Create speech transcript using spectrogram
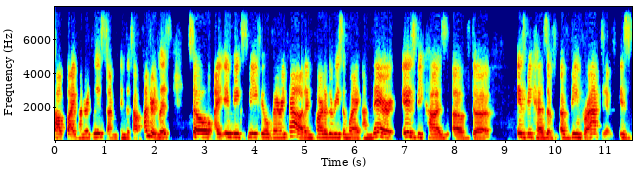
top 500 list. I'm in the top 100 list. So I, it makes me feel very proud. And part of the reason why I'm there is because of the is because of, of being proactive. Is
